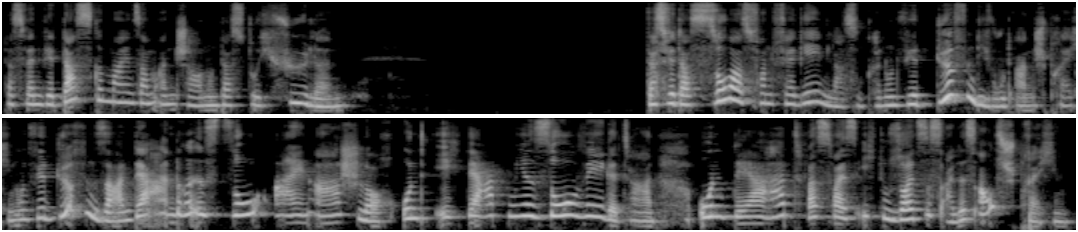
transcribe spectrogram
dass wenn wir das gemeinsam anschauen und das durchfühlen, dass wir das sowas von vergehen lassen können und wir dürfen die Wut ansprechen und wir dürfen sagen, der andere ist so ein Arschloch und ich, der hat mir so wehgetan und der hat, was weiß ich, du sollst es alles aussprechen.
